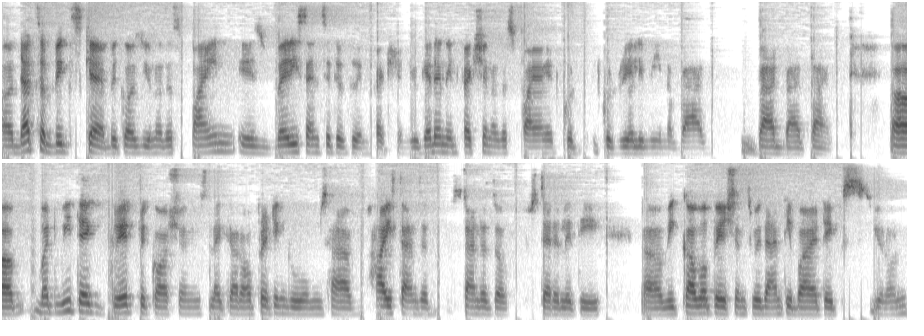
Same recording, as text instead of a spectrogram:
uh, that's a big scare because you know the spine is very sensitive to infection. You get an infection of the spine, it could it could really mean a bad bad bad time. Uh, but we take great precautions. Like our operating rooms have high standard standards of sterility. Uh, we cover patients with antibiotics, you know,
